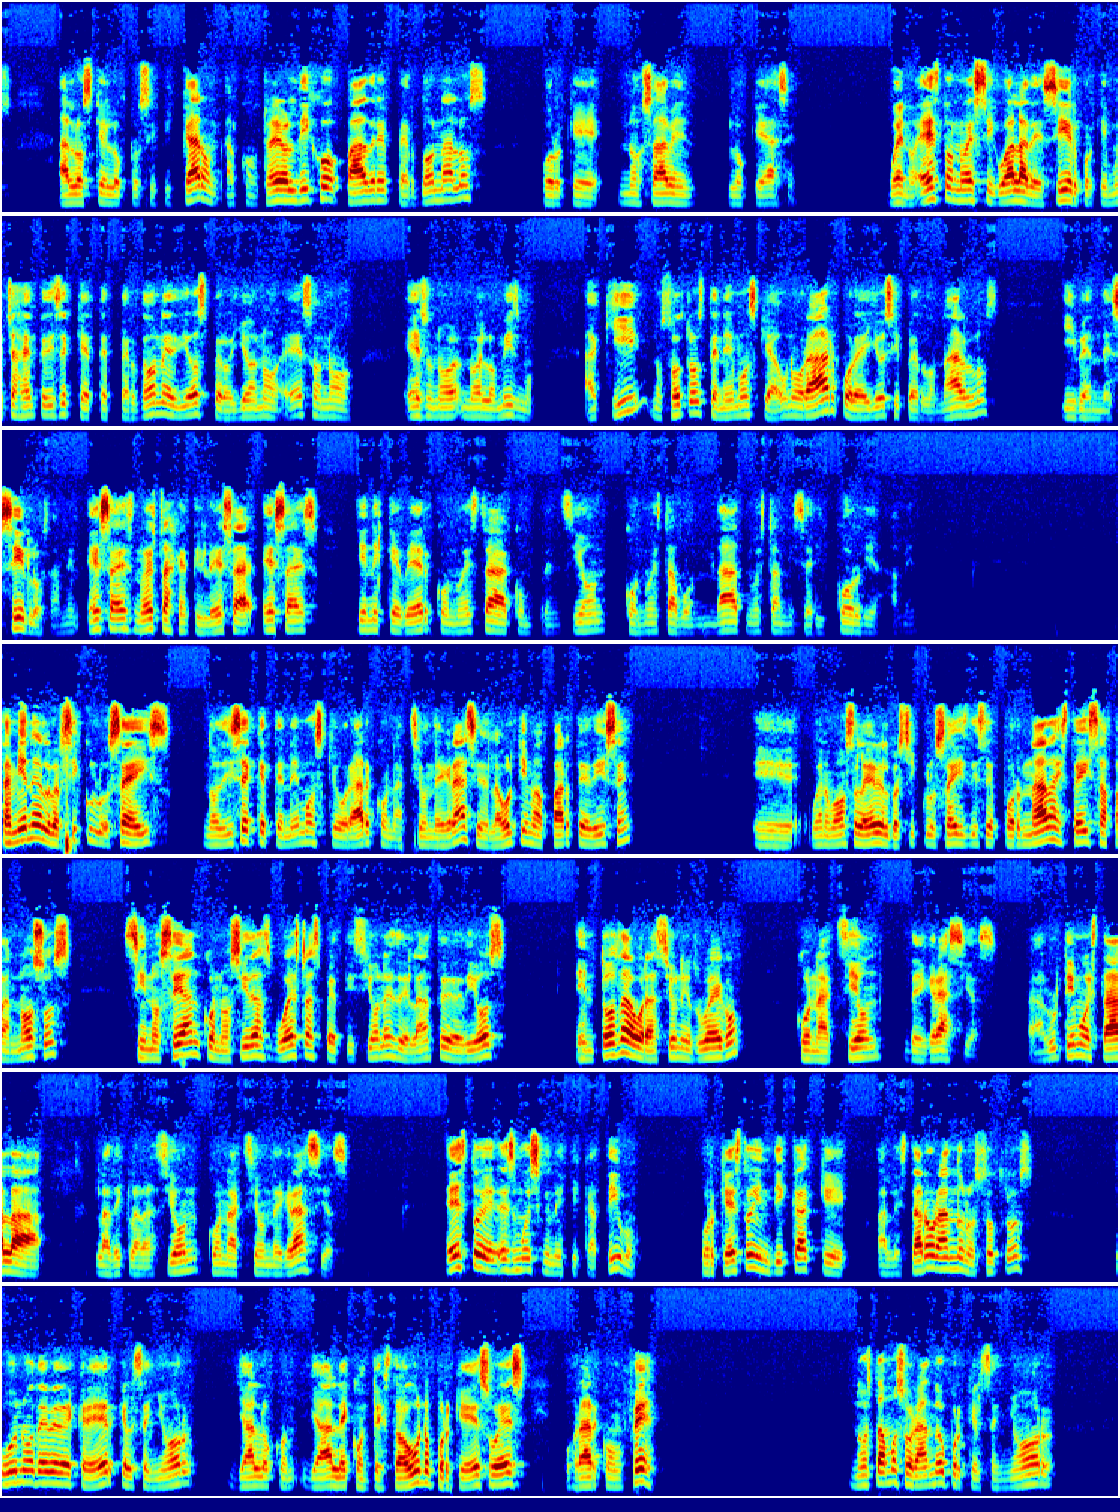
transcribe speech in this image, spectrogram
a los que lo crucificaron, al contrario, Él dijo, Padre, perdónalos porque no saben lo que hacen. Bueno, esto no es igual a decir, porque mucha gente dice que te perdone Dios, pero yo no, eso no, eso no, no es lo mismo. Aquí nosotros tenemos que aún orar por ellos y perdonarlos y bendecirlos. Amén. Esa es nuestra gentileza, esa es tiene que ver con nuestra comprensión, con nuestra bondad, nuestra misericordia. Amén. También en el versículo 6 nos dice que tenemos que orar con acción de gracias. La última parte dice, eh, bueno, vamos a leer el versículo 6, dice, por nada estéis afanosos, sino sean conocidas vuestras peticiones delante de Dios en toda oración y ruego con acción de gracias. Al último está la, declaración con acción de gracias. Esto es muy significativo, porque esto indica que al estar orando nosotros, uno debe de creer que el Señor ya, lo, ya le contestó a uno, porque eso es orar con fe. No estamos orando porque el Señor,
